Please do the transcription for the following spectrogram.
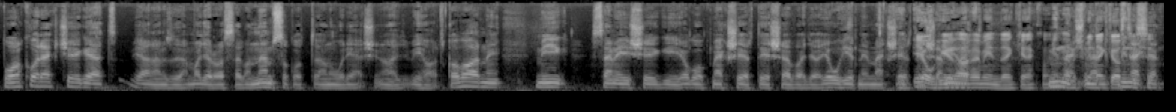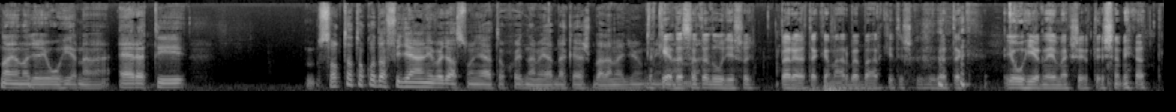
polkorrektséget, jellemzően Magyarországon nem szokott olyan óriási nagy vihart kavarni, míg személyiségi jogok megsértése, vagy a jó hírnév megsértése Jó hírneve miatt, mindenkinek van. Mindenkinek, mindenki azt mindenkinek nagyon nagy a jó hírneve. Erre ti szoktatok odafigyelni, vagy azt mondjátok, hogy nem érdekes, belemegyünk? De kérdezheted úgy is, hogy pereltek-e már be bárkit is közületek jó hírnév megsértése miatt?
